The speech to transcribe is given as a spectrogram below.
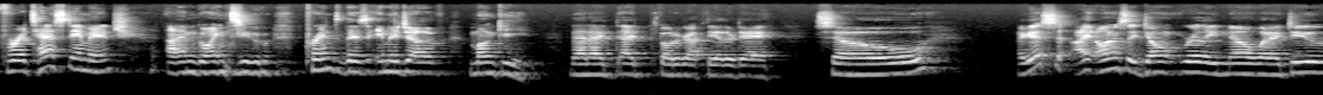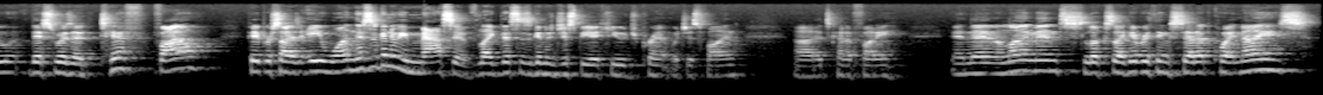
for a test image, I'm going to print this image of monkey that I, I photographed the other day. So I guess I honestly don't really know what I do. This was a TIFF file paper size A1. This is gonna be massive. Like this is gonna just be a huge print, which is fine. Uh, it's kind of funny. And then alignment, looks like everything's set up quite nice.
